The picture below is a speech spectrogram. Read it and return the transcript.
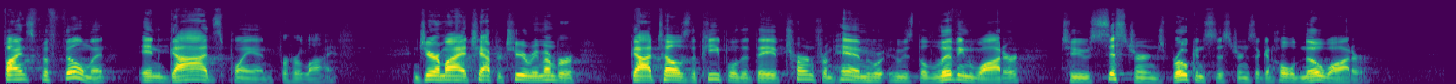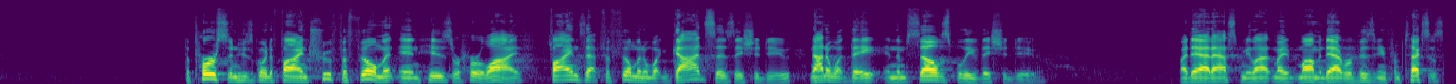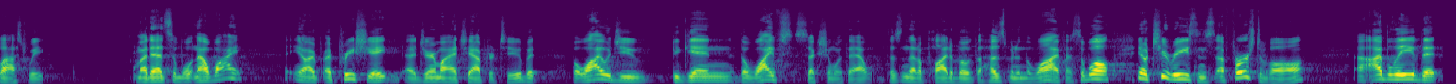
finds fulfillment in God's plan for her life. In Jeremiah chapter 2, remember, God tells the people that they've turned from Him, who is the living water, to cisterns, broken cisterns that can hold no water. The person who's going to find true fulfillment in his or her life finds that fulfillment in what God says they should do, not in what they in themselves believe they should do. My dad asked me, my mom and dad were visiting from Texas last week. My dad said, Well, now why? You know, I, appreciate uh, Jeremiah chapter 2, but, but why would you begin the wife's section with that? Doesn't that apply to both the husband and the wife? I said, Well, you know, two reasons. Uh, first of all, uh, I believe that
